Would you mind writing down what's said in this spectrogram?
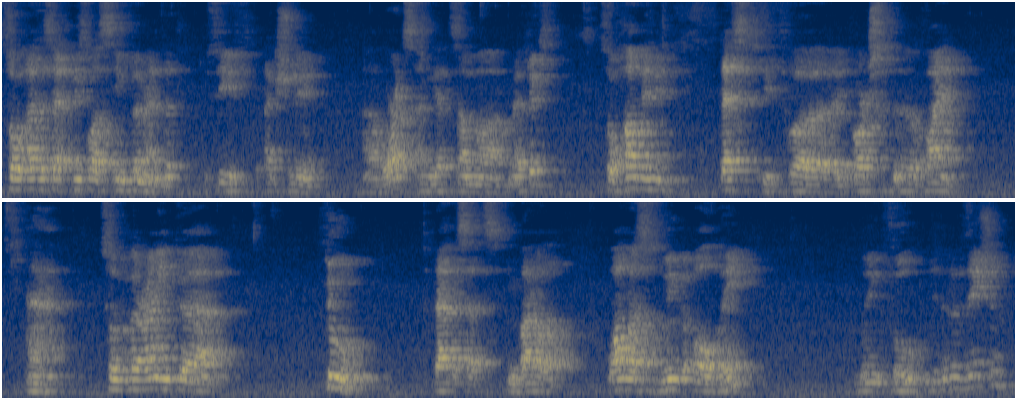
so as I said, this was implemented to see if it actually uh, works and get some uh, metrics. So how did we test if uh, it works uh, fine? Uh, so we were running two data sets in parallel. One was doing whole day, doing full generalization,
